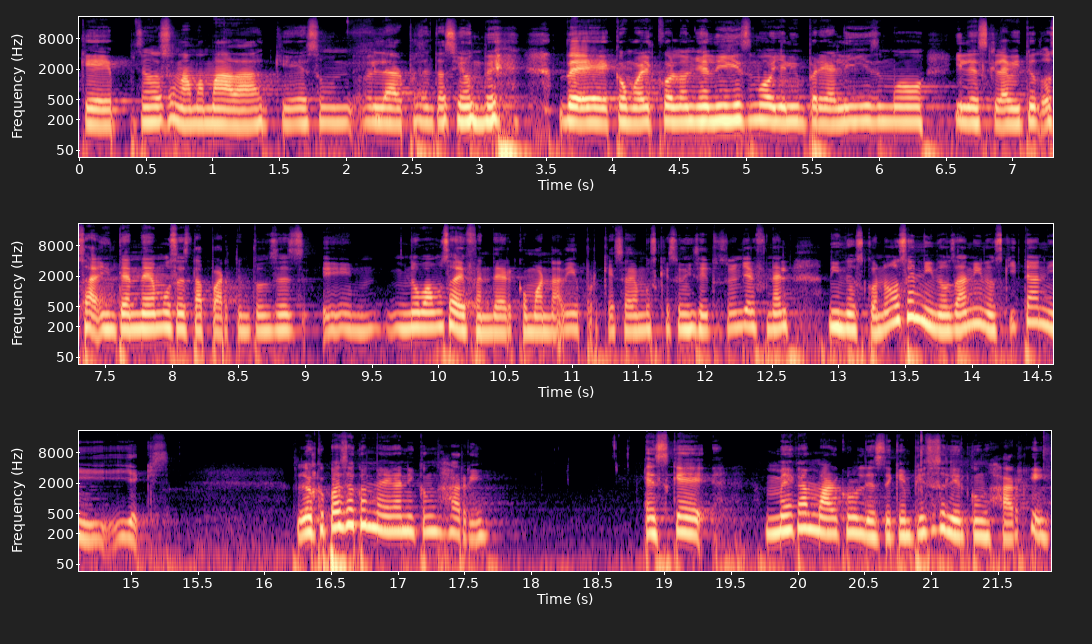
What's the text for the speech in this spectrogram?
que no es una mamada, que es un- la representación de, como el colonialismo y el imperialismo y la esclavitud. O sea, entendemos esta parte, entonces eh, no vamos a defender como a nadie porque sabemos que es una institución y al final ni nos conocen, ni nos dan, ni nos quitan y, y X. Lo que pasa con Meghan y con Harry es que Meghan Markle desde que empieza a salir con Harry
